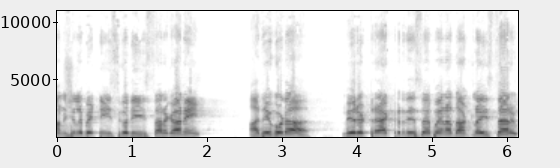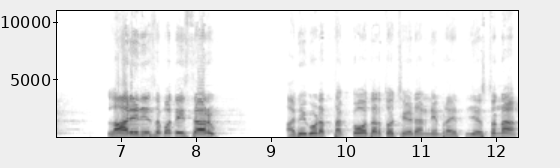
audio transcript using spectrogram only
మనుషులు పెట్టి ఇసుక తీయిస్తారు కానీ అది కూడా మీరు ట్రాక్టర్ తీసుకపోయినా దాంట్లో ఇస్తారు లారీ తీసుకపోతే ఇస్తారు. అది కూడా తక్కువ ధరతో చేయడానికి నేను ప్రయత్నం చేస్తున్నా.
